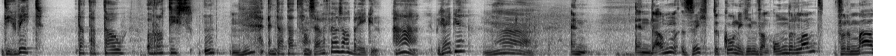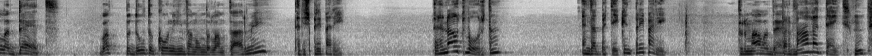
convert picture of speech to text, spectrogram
die weet dat dat touw rot is. Hm? Mhm. En dat dat vanzelf wel zal breken. Ah, begrijp je? Ja. En, en dan zegt de koningin van Onderland, vermalendijt. Wat bedoelt de koningin van Onderland daarmee? Dat is préparé. Dat is een oud woord, hè? En dat betekent préparé. Vermalendijt. Vermalen tijd. Hm? Dat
